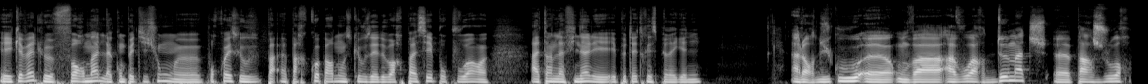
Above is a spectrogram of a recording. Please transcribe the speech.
Et quel va être le format de la compétition euh, par, quoi pardon est-ce que vous allez devoir passer pour pouvoir atteindre la finale et, peut-être espérer gagner? Alors du coup, on va avoir deux matchs par jour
